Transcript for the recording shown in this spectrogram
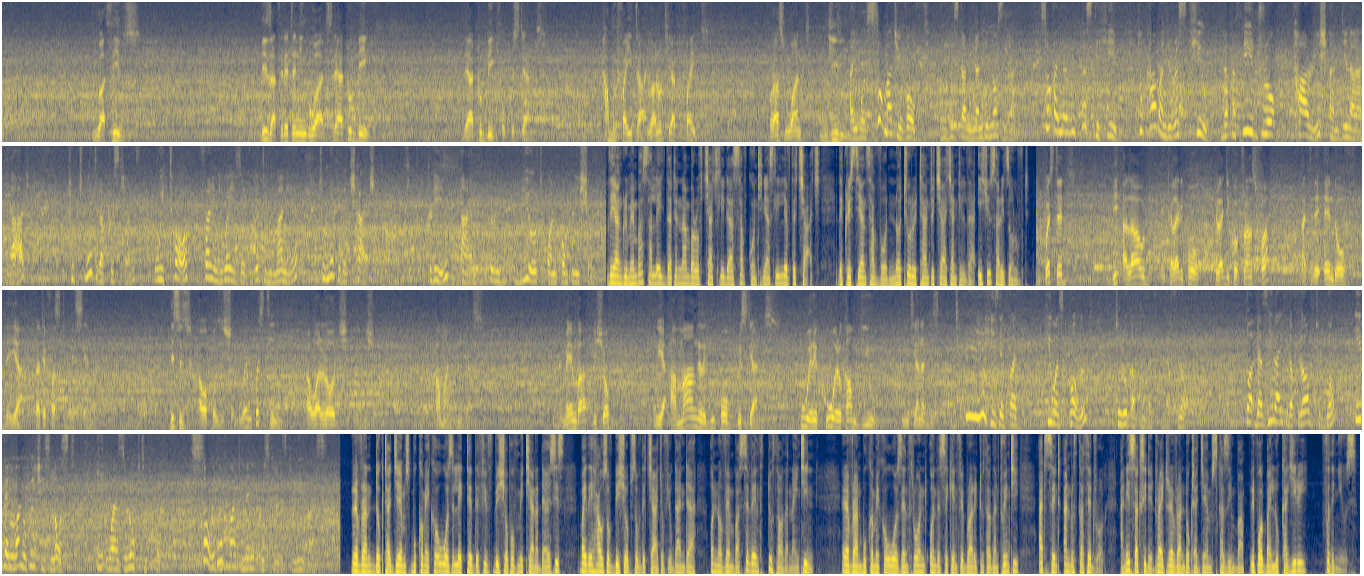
you are thieves. These are threatening words. They are too big. They are too big for Christians. I'm a fighter. You are not here to fight. For us, we want Njiri. I was so much involved in his coming, and he knows that. So I requested him to come and rescue the cathedral parish and dinner at large to meet the Christians. We talk, find ways of getting money to make the church clean and rebuilt on completion. The angry members allege that a number of church leaders have continuously left the church. The Christians have vowed not to return to church until their issues are resolved. Requested be allowed a clerical, clerical transfer at the end of the year, 31st December. This is our position. We are requesting our Lordship, the Bishop, to come and meet us. Remember, Bishop, we are among the group of Christians who, wel- who welcomed you to Mityana district. He, he's a father. He was called to look after the, the flock. But does he like the flock to go? Even one which is lost, it was looked for. So we don't want many Christians to leave us. Reverend Dr. James Bukomeko was elected the fifth bishop of Mityana Diocese by the House of Bishops of the Church of Uganda on November 7, 2019. Reverend Bukomeko was enthroned on the 2nd February 2020 at St. Andrews Cathedral and he succeeded Right Reverend Dr. James Kazimba. Report by Luke Kagiri for the news.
